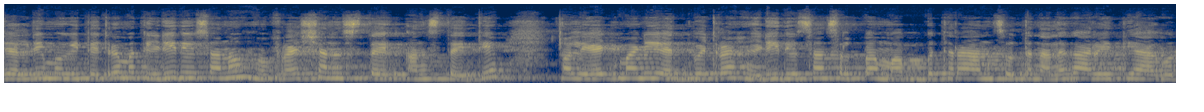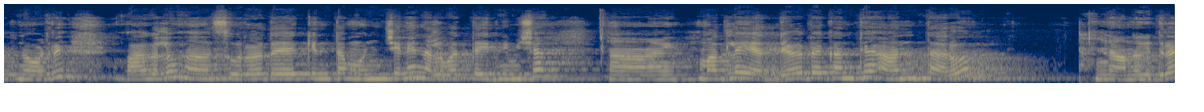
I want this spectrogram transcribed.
ಜಲ್ದಿ ಮುಗಿತೈತ್ರಿ. ಮತ್ತು ಇಡೀ ದಿವಸನೂ ಫ್ರೆಶ್ ಅನಿಸ್ತೈ, ಅನಿಸ್ತೈತಿ. ಲೇಟ್ ಮಾಡಿ ಎದ್ಬಿಟ್ರೆ ಇಡೀ ದಿವಸ ಸ್ವಲ್ಪ ಮಬ್ಬು ಥರ ಅನಿಸುತ್ತೆ. ನನಗೆ ಆ ರೀತಿ ಆಗುತ್ತೆ ನೋಡಿರಿ. ಇವಾಗಲೂ ಸೂರ್ಯೋದಯಕ್ಕಿಂತ ಮುಂಚೆನೇ ನಲವತ್ತೈದು ನಿಮಿಷ ಮೊದಲೇ ಎದ್ದೇಳ್ಬೇಕಂತ ಅಂತಾರು. ನಾನು ಇದ್ರೆ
